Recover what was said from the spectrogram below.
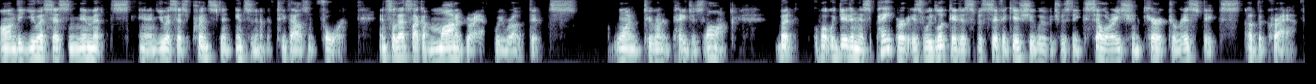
on the USS Nimitz and USS Princeton incident of 2004. And so that's like a monograph we wrote that's one, 200 pages long. But what we did in this paper is we looked at a specific issue, which was the acceleration characteristics of the craft.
